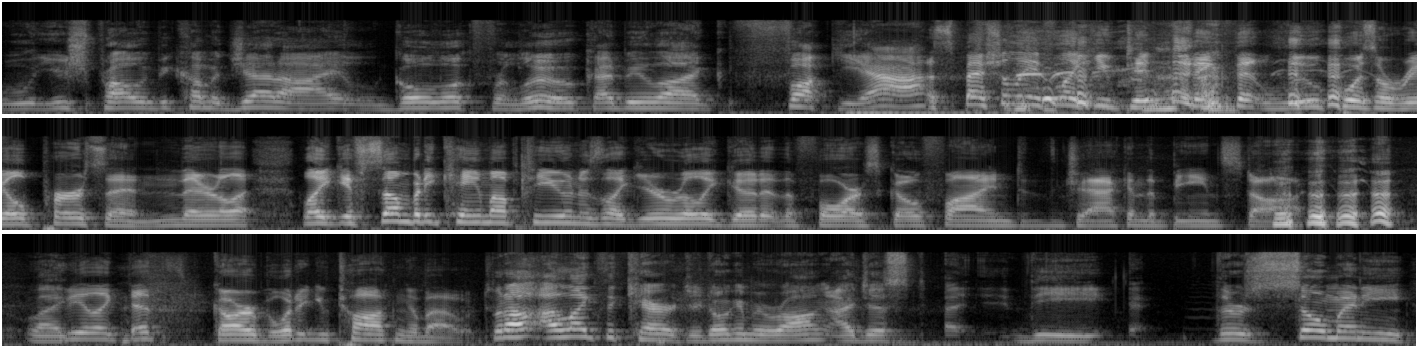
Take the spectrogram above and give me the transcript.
Well, you should probably become a Jedi. Go look for Luke. I'd be like, "Fuck yeah!" Especially if like you didn't think that Luke was a real person. They're like, like if somebody came up to you and is like, "You're really good at the Force. Go find Jack and the Beanstalk." Like, Be like, "That's garbage. What are you talking about?" But I, I like the character. Don't get me wrong. I just uh, the there's so many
